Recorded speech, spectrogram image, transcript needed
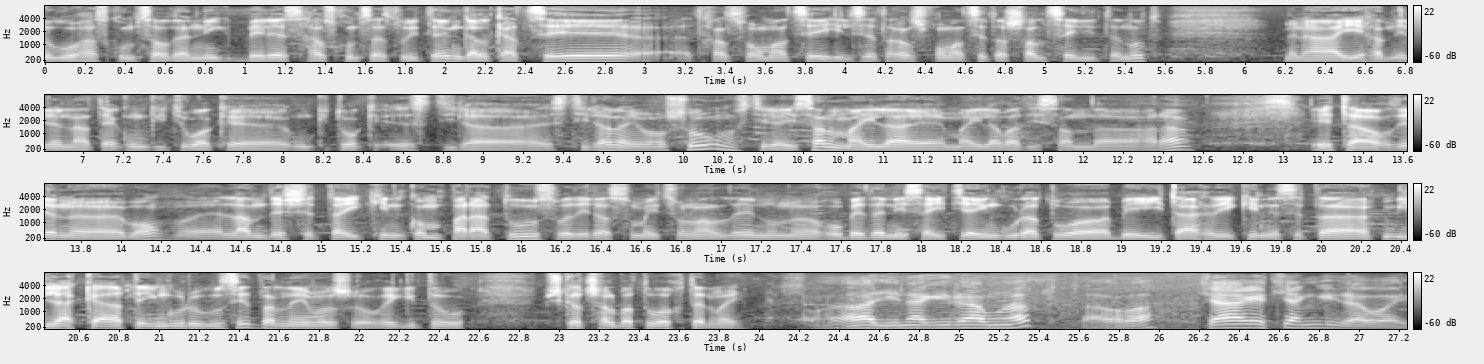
dugu haskuntza hori nik berez haskuntza ez duiten, galkatze, transformatze, hilze transformatze eta saltza egiten dut. Mena iehan diren ateak unkituak, unkituak ez dira, ez dira nahi oso, ez dira izan, maila, maila bat izan da hara. Eta hor dian, bon, landes eta ikin konparatuz, badira zumaitzun alde, nun hobeden izaitia inguratua behi eta ardikin ez eta milaka ate inguru guzietan nahi mozo horregitu piskat salbatu aurten bai. Hala, jina gira unat, hala, txar etxan gira bai,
